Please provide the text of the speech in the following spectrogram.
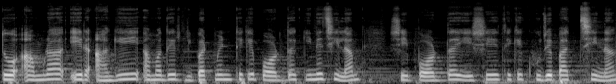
তো আমরা এর আগে আমাদের ডিপার্টমেন্ট থেকে পর্দা কিনেছিলাম। সেই পর্দা এসে থেকে খুঁজে পাচ্ছি না।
